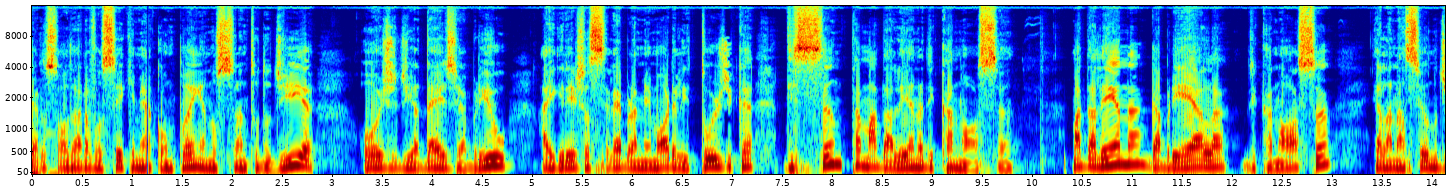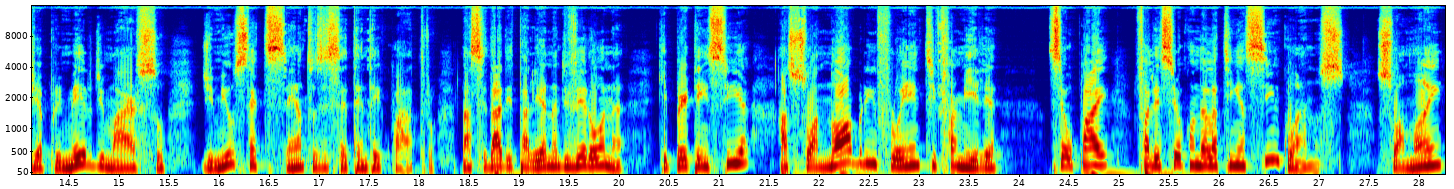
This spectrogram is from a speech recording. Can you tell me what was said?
quero saudar a você que me acompanha no Santo do Dia. Hoje, dia 10 de abril, a igreja celebra a memória litúrgica de Santa Madalena de Canossa. Madalena Gabriela de Canossa, ela nasceu no dia 1 de março de 1774, na cidade italiana de Verona, que pertencia à sua nobre e influente família. Seu pai faleceu quando ela tinha cinco anos. Sua mãe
